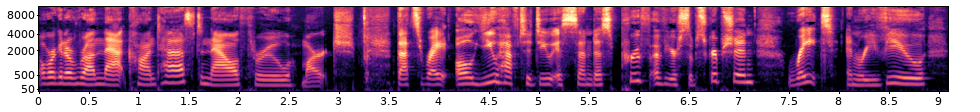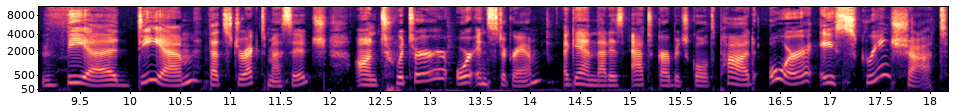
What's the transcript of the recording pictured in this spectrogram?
And we're going to run that contest now through March. That's right. All you have to do is send us proof of your subscription, rate and review via DM, that's direct message, on Twitter or Instagram. Again, that is at Garbage Gold Pod, or a screenshot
